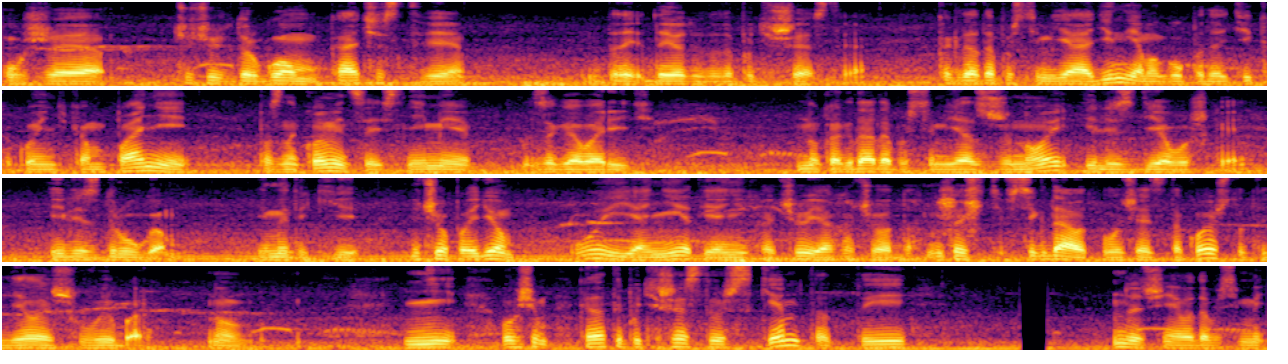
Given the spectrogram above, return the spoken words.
уже чуть-чуть в другом качестве дает это путешествие. Когда, допустим, я один, я могу подойти к какой-нибудь компании – познакомиться и с ними заговорить. Но когда, допустим, я с женой или с девушкой, или с другом, и мы такие, ну что, пойдем? Ой, я нет, я не хочу, я хочу отдохнуть. Ну, то есть всегда вот получается такое, что ты делаешь выбор. Ну, не... В общем, когда ты путешествуешь с кем-то, ты ну, точнее, вот, допустим,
